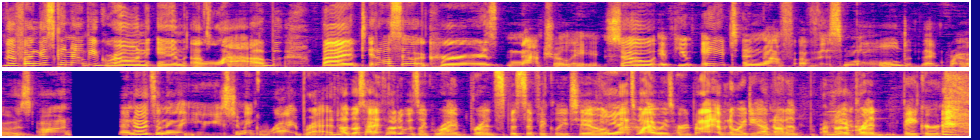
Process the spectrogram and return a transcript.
The fungus can now be grown in a lab, but it also occurs naturally. So if you ate enough of this mold that grows on, I know it's something that you use to make rye bread. I was about to say, I thought it was like rye bread specifically too. Yeah. That's what I always heard, but I have no idea. I'm not a I'm not Yeah. a bread baker.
